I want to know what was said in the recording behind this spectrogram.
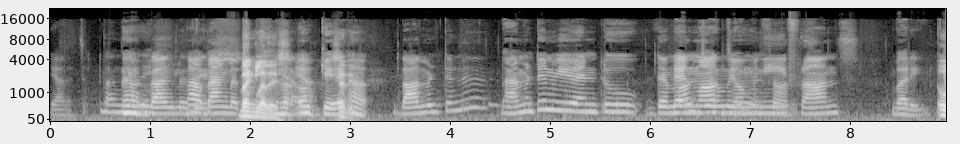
Yeah, that's. Bangladesh. Bangladesh. Bangladesh. Okay. Yeah. Uh. Badminton badminton we went to Denmark Germany France oh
